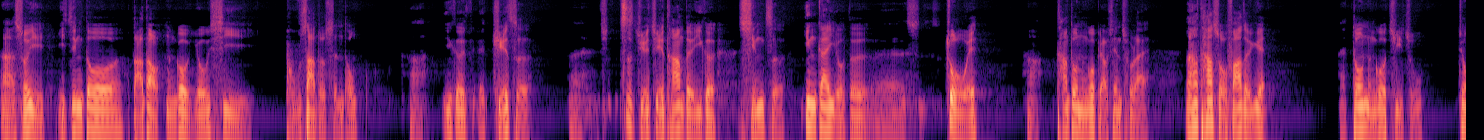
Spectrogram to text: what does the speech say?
啊，所以已经都达到能够游戏菩萨的神通啊，一个觉者，嗯，自觉觉他的一个行者应该有的呃作为啊，他都能够表现出来。然后他所发的愿，都能够具足，就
